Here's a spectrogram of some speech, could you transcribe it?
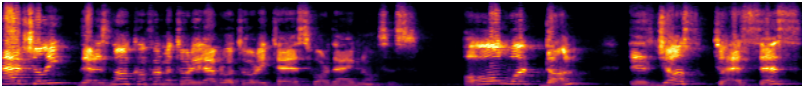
Actually, there is no confirmatory laboratory test for diagnosis. All what done is just to assess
